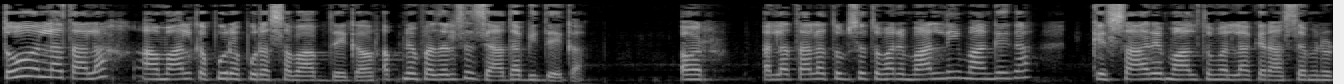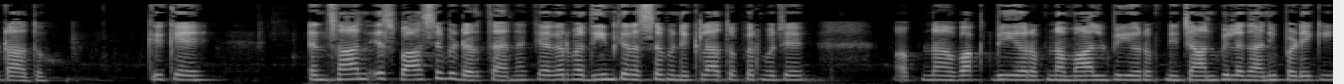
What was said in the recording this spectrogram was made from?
تو اللہ تعالیٰ اعمال کا پورا پورا ثواب دے گا اور اپنے فضل سے زیادہ بھی دے گا۔ اور اللہ تعالیٰ تم سے تمہارے مال نہیں مانگے گا کہ سارے مال تم اللہ کے راستے میں لٹا دو، کیونکہ انسان اس بات سے بھی ڈرتا ہے نا کہ اگر میں دین کے رستے میں نکلا تو پھر مجھے اپنا وقت بھی اور اپنا مال بھی اور اپنی جان بھی لگانی پڑے گی۔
